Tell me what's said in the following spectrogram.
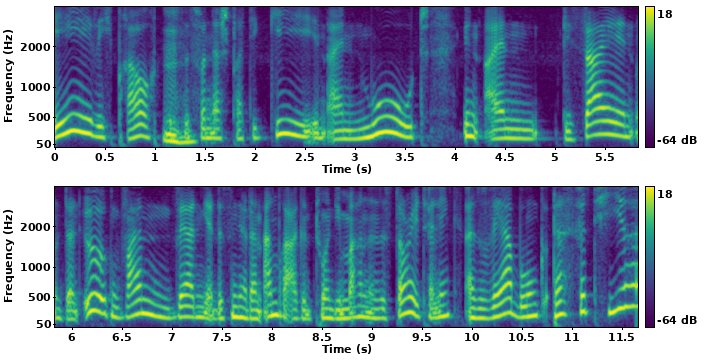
ewig braucht, bis mhm. es von der Strategie in einen Mut, in einen Design und dann irgendwann werden ja, das sind ja dann andere Agenturen, die machen dann das Storytelling, also Werbung. Das wird hier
